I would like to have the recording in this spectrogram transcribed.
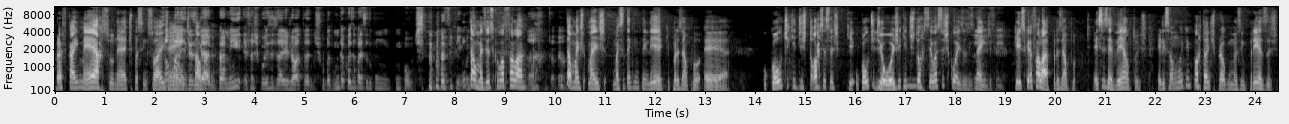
pra ficar imerso, né? Tipo assim, só a Só um gente e tal. Gabi, pra mim, essas coisas da EJ, desculpa, muita coisa parecida com, com coach. mas enfim. Então, continua. mas isso que eu vou falar. Ah, tá vendo? Então, mas, mas, mas você tem que entender que, por exemplo, é, o coach que distorce essas. Que, o coach de hoje que distorceu essas coisas, Sim, entende? sim. Porque é isso que eu ia falar. Por exemplo, esses eventos, eles são muito importantes para algumas empresas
